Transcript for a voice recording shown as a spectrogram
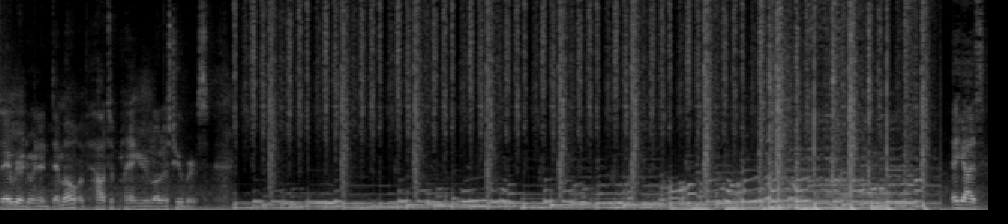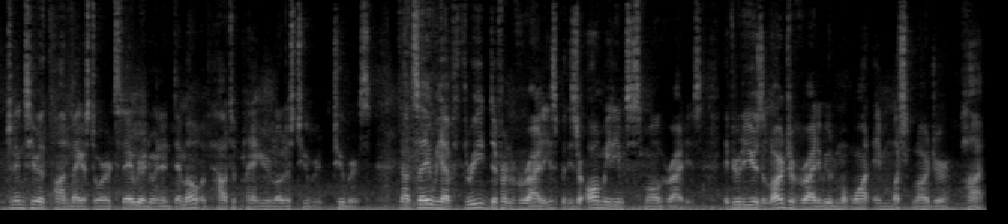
Today we are doing a demo of how to plant your lotus tubers. Hey guys, Jennings here with Pond Megastore. Today we are doing a demo of how to plant your lotus tuber tubers. Now today we have three different varieties, but these are all medium to small varieties. If you were to use a larger variety, we would want a much larger pot.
